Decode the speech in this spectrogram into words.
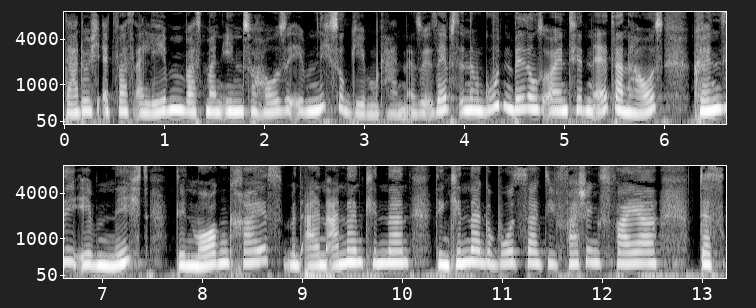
dadurch etwas erleben, was man ihnen zu Hause eben nicht so geben kann. Also selbst in einem guten bildungsorientierten Elternhaus können sie eben nicht den Morgenkreis mit allen anderen Kindern, den Kindergeburtstag, die Faschingsfeier, das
